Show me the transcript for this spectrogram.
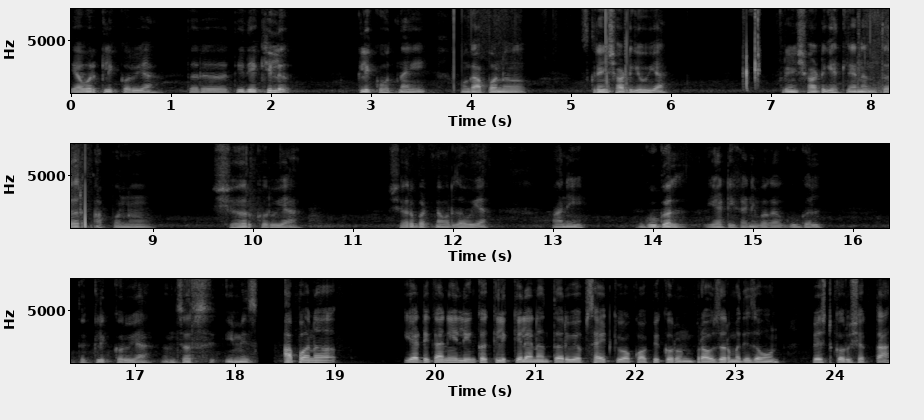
यावर क्लिक करूया. तर ती देखील क्लिक होत नाही. मग आपण स्क्रीनशॉट घेऊया. स्क्रीनशॉट घेतल्यानंतर आपण शेअर करूया. शेअर बटनावर जाऊया. आणि गुगल या ठिकाणी बघा गुगल तर क्लिक करूया. आणि सर्च इमेज आपण या ठिकाणी लिंक क्लिक केल्यानंतर वेबसाईट किंवा कॉपी करून ब्राउझरमध्ये जाऊन पेस्ट करू शकता.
